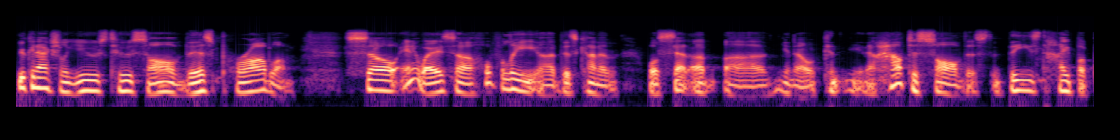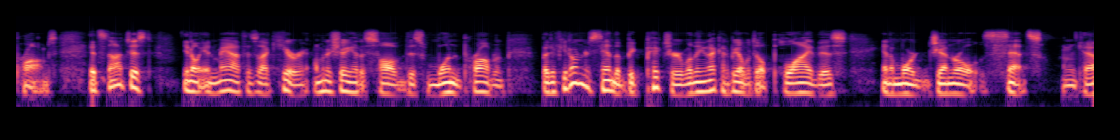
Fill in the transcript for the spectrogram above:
you can actually use to solve this problem. So, anyways, uh, hopefully uh, this kind of will set up, uh, you know, you know, how to solve this these type of problems. It's not just, you know, in math. It's like here, I'm going to show you how to solve this one problem. But if you don't understand the big picture, well, then you're not going to be able to apply this in a more general sense. Okay.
